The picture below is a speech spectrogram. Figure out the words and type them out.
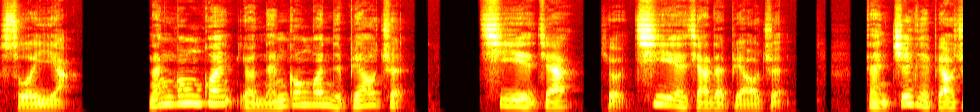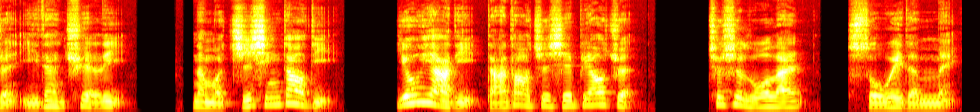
所以啊，男公关有男公关的标准。企业家有企业家的标准，但这个标准一旦确立，那么执行到底，优雅地达到这些标准，就是罗兰所谓的美。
